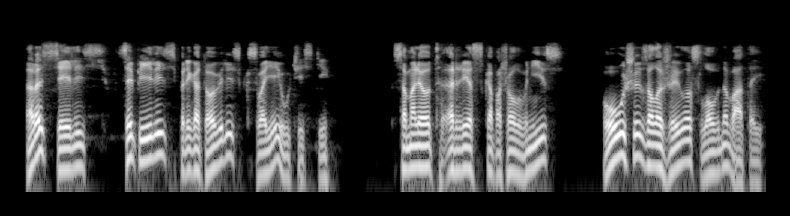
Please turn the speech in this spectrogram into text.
Расселись, вцепились, приготовились к своей участи самолет резко пошел вниз, уши заложило словно ватой.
